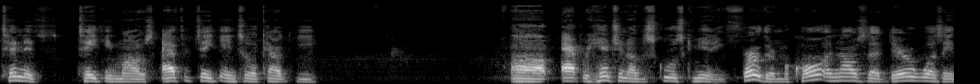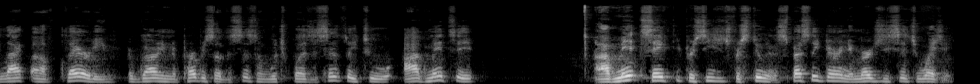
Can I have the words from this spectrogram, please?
attendance taking models after taking into account the uh, apprehension of the school's community. Further, McCall announced that there was a lack of clarity regarding the purpose of the system, which was essentially to augment it augment safety procedures for students, especially during emergency situations.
